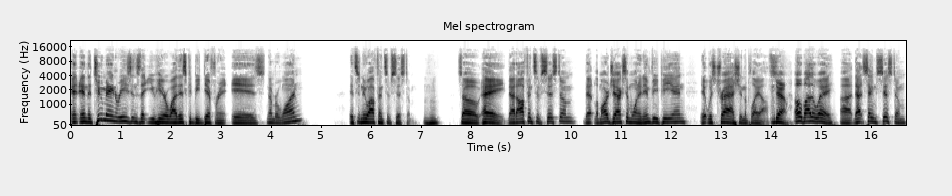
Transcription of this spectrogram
And, and the two main reasons that you hear why this could be different is number one, it's a new offensive system. Mm-hmm. So, hey, that offensive system that Lamar Jackson won an MVP in, it was trash in the playoffs. Yeah. Oh, by the way, uh, that same system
